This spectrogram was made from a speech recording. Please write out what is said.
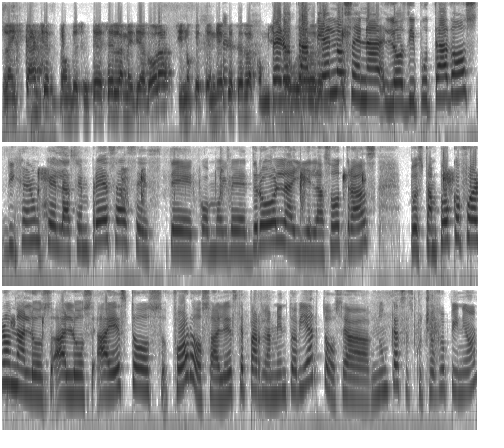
la instancia donde se debe ser la mediadora, sino que tendría que ser la comisión. Pero también los los diputados dijeron que las empresas, este, como Iberdrola y las otras, pues tampoco fueron a los a los a estos foros, a este Parlamento abierto, o sea, nunca se escuchó su opinión.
